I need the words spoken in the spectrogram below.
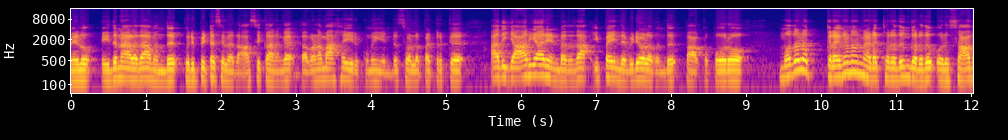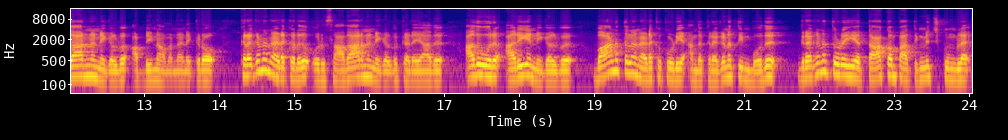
மேலும் இதனால தான் வந்து குறிப்பிட்ட சில ராசிக்காரங்க கவனமாக இருக்கணும் என்று சொல்லப்பட்டிருக்கு. அது யார் யார் என்பதை தான் இப்போ இந்த வீடியோவில் வந்து பார்க்க போகிறோம் முதல்ல கிரகணம் நடக்கிறதுங்கிறது ஒரு சாதாரண நிகழ்வு அப்படின்னு நாம் நினைக்கிறோம். கிரகணம் நடக்கிறது ஒரு சாதாரண நிகழ்வு கிடையாது. அது ஒரு அரிய நிகழ்வு. வானத்தில் நடக்கக்கூடிய அந்த கிரகணத்தின் போது கிரகணத்துடைய தாக்கம் பார்த்திங்கன்னு வச்சுக்கோங்களேன்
